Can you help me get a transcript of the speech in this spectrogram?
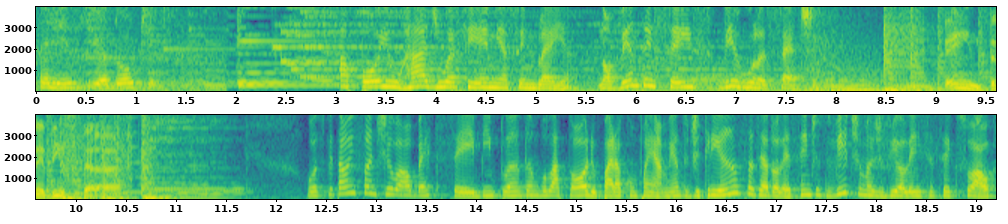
Feliz Dia do Autismo. Apoio Rádio FM Assembleia 96,7. Entrevista. O Hospital Infantil Albert Seib implanta ambulatório para acompanhamento de crianças e adolescentes vítimas de violência sexual.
